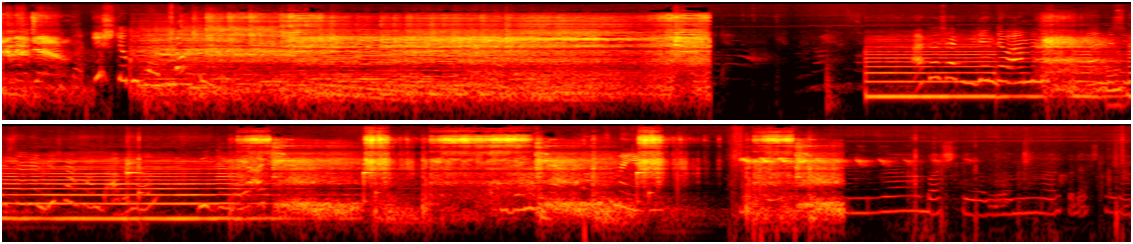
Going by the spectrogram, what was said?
Enemy down. İşte bu da çok iyi. Arkadaşlar bu videonun devamını gelmesini isteyen lütfen kanala abone olun. Videoları açın. Videomu beğenmeyi unutmayın. Videomuza başlayalım arkadaşlarım.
